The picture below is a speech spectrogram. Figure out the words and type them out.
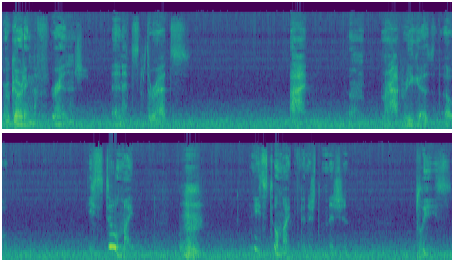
regarding the fringe and its threats. Rodriguez, though. He still might. he still might finish the mission. Please.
